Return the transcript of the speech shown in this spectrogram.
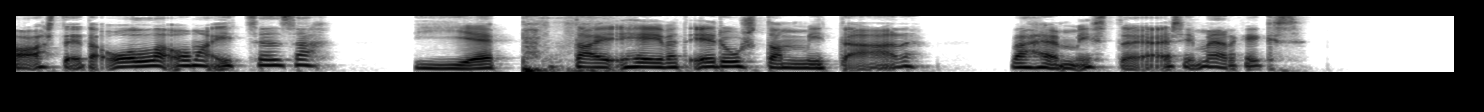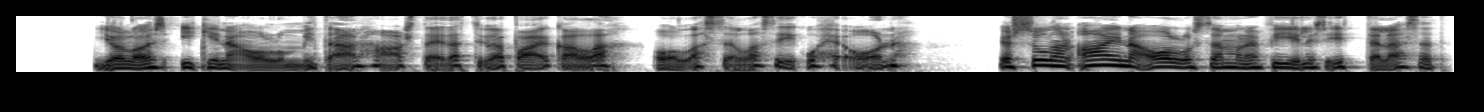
haasteita olla oma itsensä. Jep. Tai he eivät edusta mitään vähemmistöjä esimerkiksi, joilla olisi ikinä ollut mitään haasteita työpaikalla olla sellaisia kuin he on. Jos sulla on aina ollut sellainen fiilis itselläsi, että,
